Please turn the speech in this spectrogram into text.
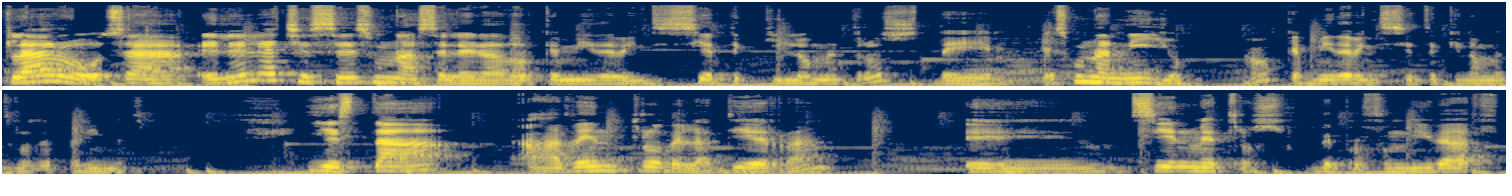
Claro, o sea, el LHC es un acelerador que mide 27 kilómetros de. Es un anillo, ¿no? Que mide 27 kilómetros de perímetro. Y está adentro de la Tierra 100 metros de profundidad.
